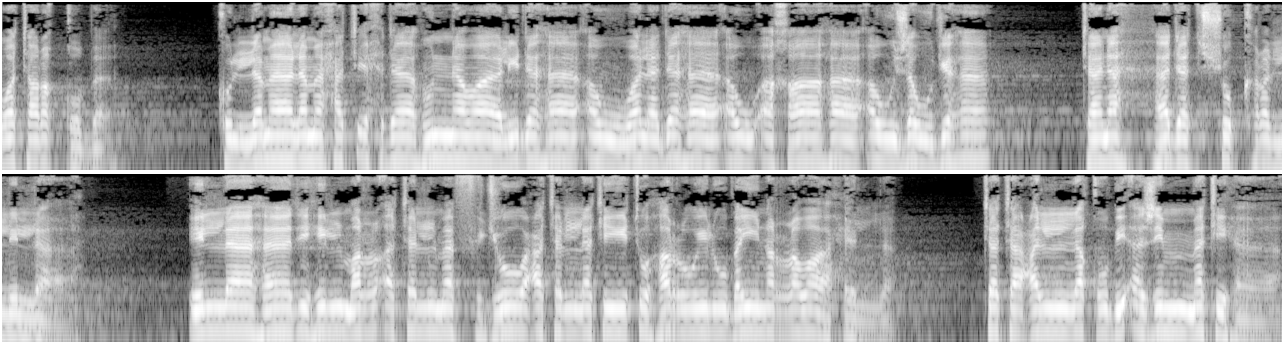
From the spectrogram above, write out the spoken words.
وترقب. كلما لمحت إحداهن والدها أو ولدها أو أخاها أو زوجها تنهدت شكرا لله. إلا هذه المرأة المفجوعة التي تهرول بين الرواحل تتعلق بأزمتها.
